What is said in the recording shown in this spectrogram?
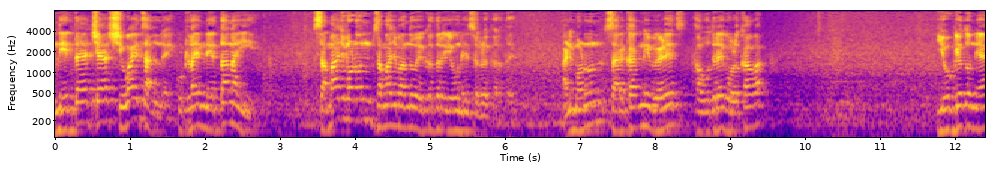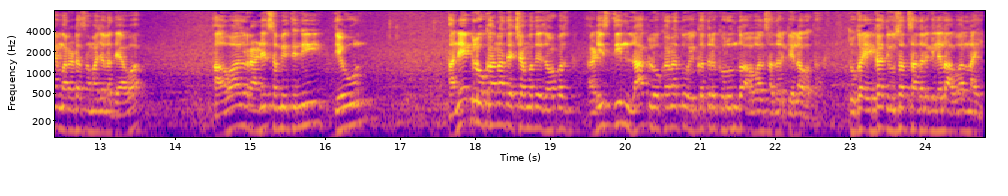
नेत्याच्या शिवाय चाललंय कुठलाही नेता नाही समाज म्हणून समाज बांधव एकत्र येऊन हे सगळं करत आहेत आणि म्हणून सरकारने वेळेच हा उद्रेक ओळखावा. योग्य तो न्याय मराठा समाजाला द्यावा. अहवाल राणे समितीने देऊन अनेक लोकांना त्याच्यामध्ये जवळपास अडीच तीन लाख लोकांना तो एकत्र करून तो अहवाल सादर केला होता. तो काय एका दिवसात सादर केलेला अहवाल नाही.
